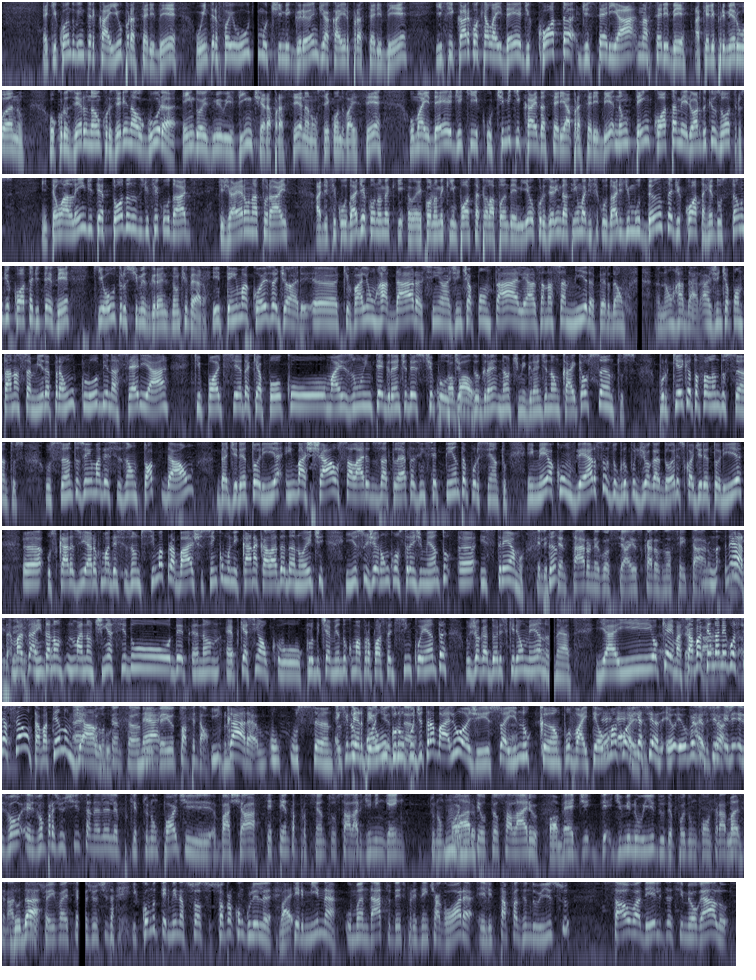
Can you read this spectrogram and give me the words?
é que quando o Inter caiu para a Série B, o Inter foi o último time grande a cair para a Série B e ficar com aquela ideia de cota de Série A na Série B, aquele primeiro ano. O Cruzeiro não, o Cruzeiro inaugura em 2020, era para ser, né? não sei quando vai ser, uma ideia de que o time que cai da Série A para a Série B não tem cota melhor do que os outros. Então, além de ter todas as dificuldades que já eram naturais, a dificuldade econômica, econômica imposta pela pandemia, o Cruzeiro ainda tem uma dificuldade de mudança de cota, redução de cota de TV que outros times grandes não tiveram. E tem uma coisa, Jory, eh, que vale um radar, assim, ó, a gente apontar, aliás, a nossa mira, perdão, não um radar, a gente apontar a nossa mira para um clube na Série A que pode ser daqui a pouco mais um integrante desse tipo. O São Paulo. do não, time grande não cai, que é o Santos. Por que, que eu tô falando do Santos? O Santos em uma decisão top-down da diretoria em baixar o salário dos atletas em 70%. Em meio a conversas do grupo de jogadores com a diretoria, eh, os caras vieram com uma decisão de cima para baixo, sem comunicar na calada da noite, e isso gerou um constrangimento eh, extremo. Eles tentaram negociar e os caras não aceitaram. N- É, mas ainda não, mas não tinha sido. de- é, não- é porque assim, ó, o, o clube tinha vindo com uma proposta de 50, os jogadores queriam menos, né? E aí, ok, Eles mas tava tendo a negociação, tava tendo um É, diálogo. tavam tentando né? e veio o top-down. E, cara, o, o Santos É perdeu o isso, grupo né? de trabalho hoje. Isso aí no campo vai ter alguma é, é coisa. que assim, eu, eu vejo Ah, eles, assim, ó, eles- eles vão, eles vão pra justiça, né, Lele? Porque tu não pode baixar 70% o salário de ninguém. Tu não pode Claro. ter o teu salário é, di- di- diminuído depois de um contrato Mas, assinado. Duda- Isso aí vai ser a justiça. E como termina, só, só pra concluir, Lele, Vai. termina o mandato desse presidente agora, ele tá fazendo isso, salva dele e diz assim, meu galo,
